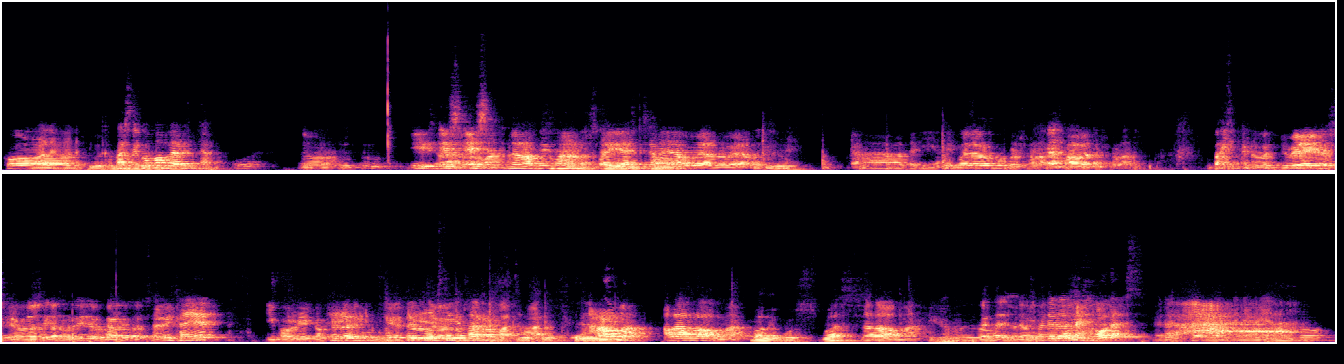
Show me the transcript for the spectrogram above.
con... Vale, vale. ¿Va a ser como para final? No, no, tú, tú. Y es, es, no, no, fin de semana no. Esta mañana, voy a las 9 de la noche. Ah, batería. 50 euros por persona, para dos personas. Vaya, no, yo hubiera ido si no hice ayer y porque el concepto de función. Yo tengo unos sitios a Roma, chaval. ¡A Roma! ¡A la Roma! Vale, pues vas. ¡A Roma! No me jodas. Mantenimiento.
